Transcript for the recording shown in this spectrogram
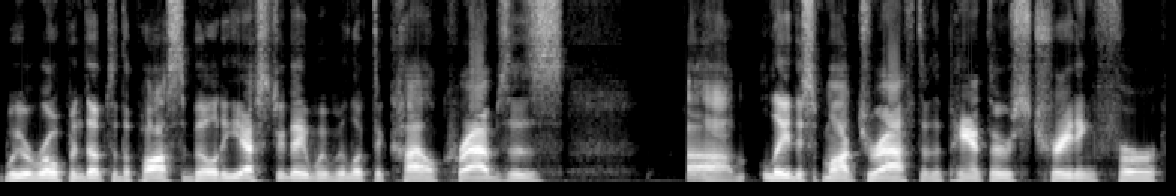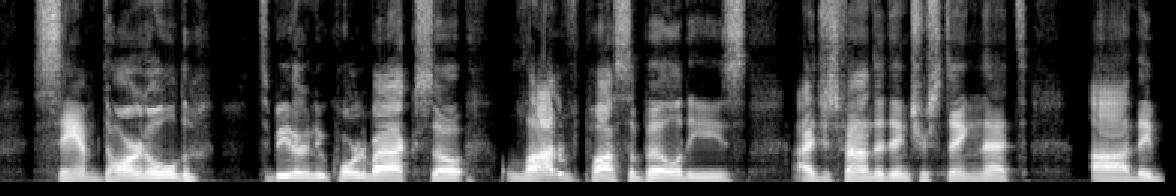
We were opened up to the possibility yesterday when we looked at Kyle Crabbs's um, latest mock draft of the Panthers trading for Sam Darnold to be their new quarterback. So a lot of possibilities. I just found it interesting that uh, they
